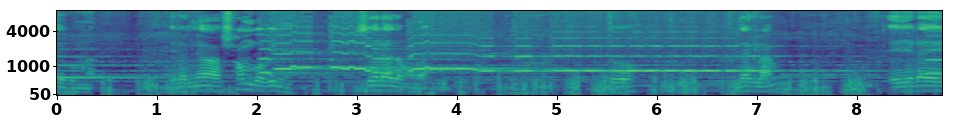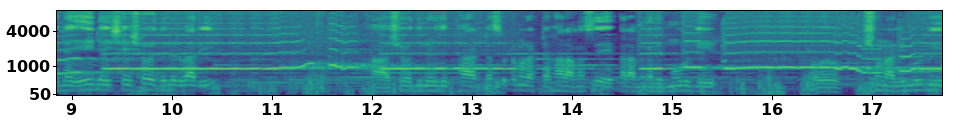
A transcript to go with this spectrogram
দেখুন না। এটা নেওয়া সম্ভবই না। চলে যাব না তো দেখলাম, এই যেটা এইটা এইটাই সেই শহীদুলের বাড়ি। হ্যাঁ শহীদুলের যে ফার, একটা ছোট মোটো একটা ফার্ম আছে, এই ফার্মে খালি মুরগি ও সোনালি মুরগি।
